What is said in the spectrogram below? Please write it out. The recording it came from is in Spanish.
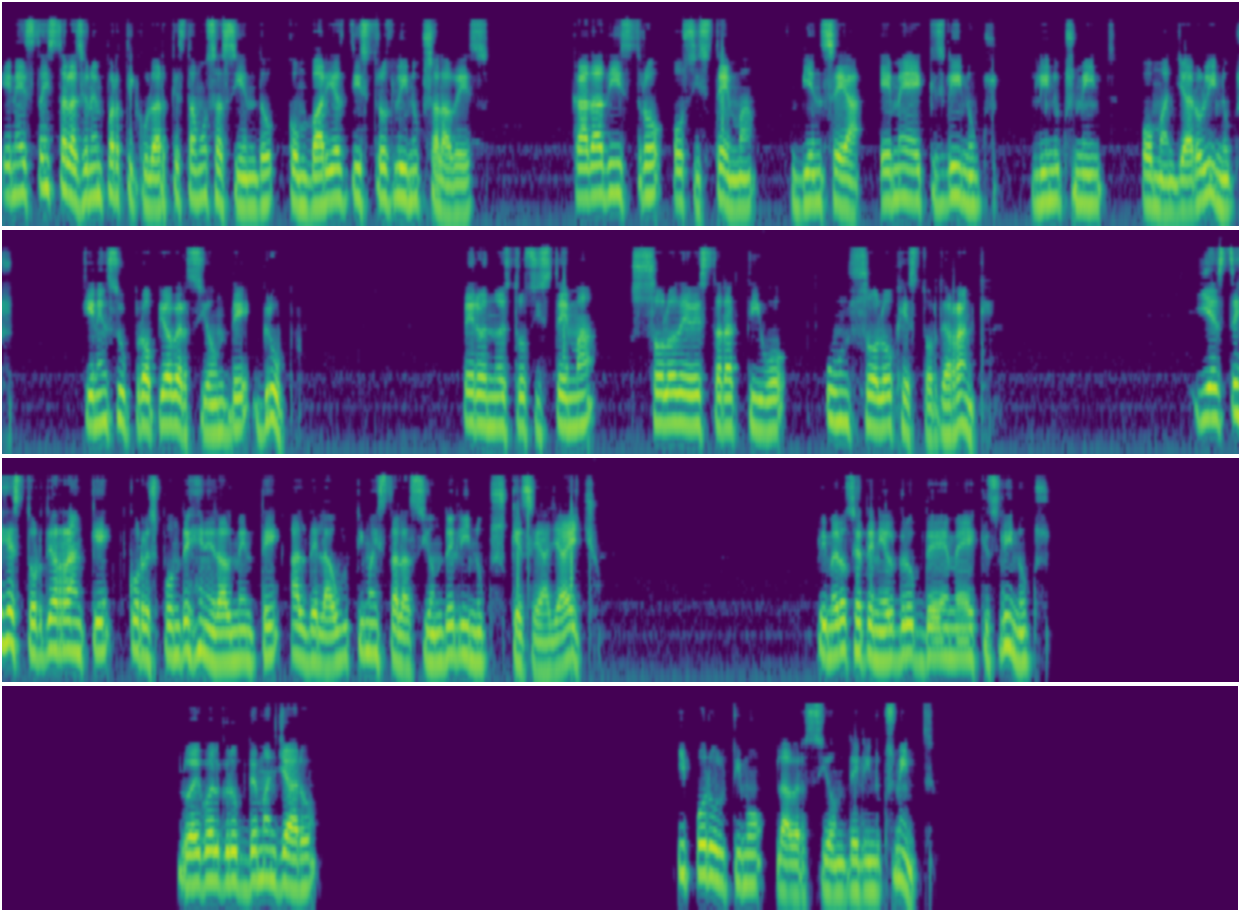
En esta instalación en particular que estamos haciendo con varias distros Linux a la vez, cada distro o sistema, bien sea MX Linux, Linux Mint o Manjaro Linux, tienen su propia versión de Group pero en nuestro sistema solo debe estar activo un solo gestor de arranque. Y este gestor de arranque corresponde generalmente al de la última instalación de Linux que se haya hecho. Primero se tenía el grupo de MX Linux, luego el grupo de Manjaro y por último la versión de Linux Mint.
